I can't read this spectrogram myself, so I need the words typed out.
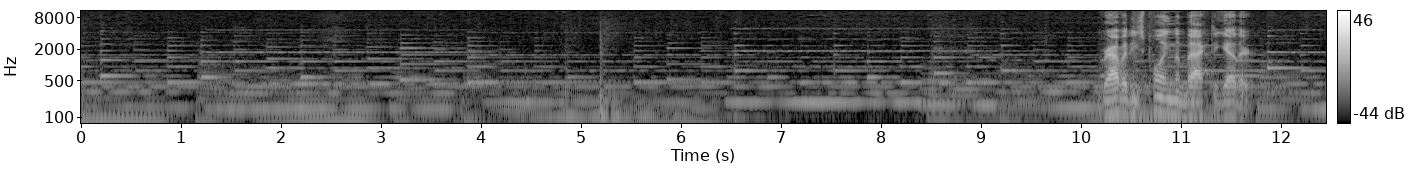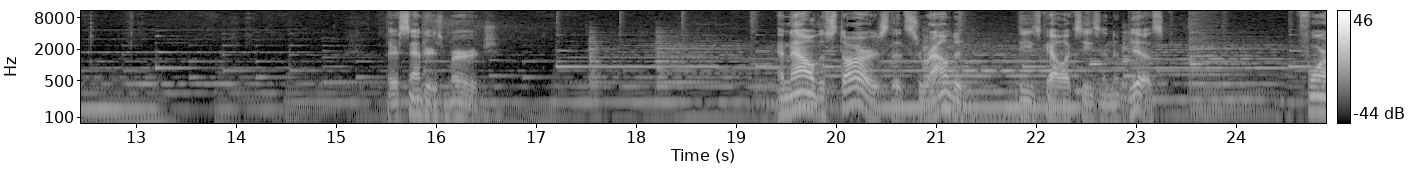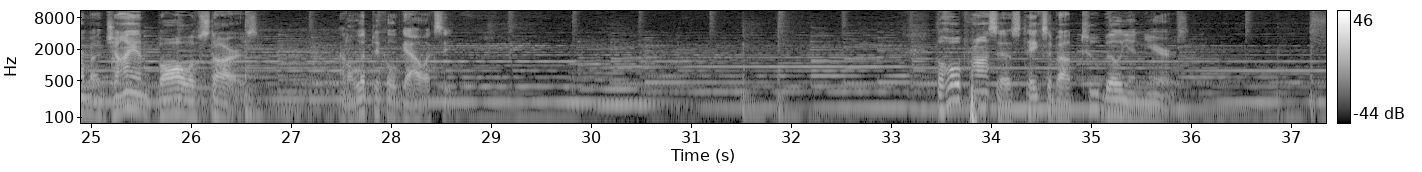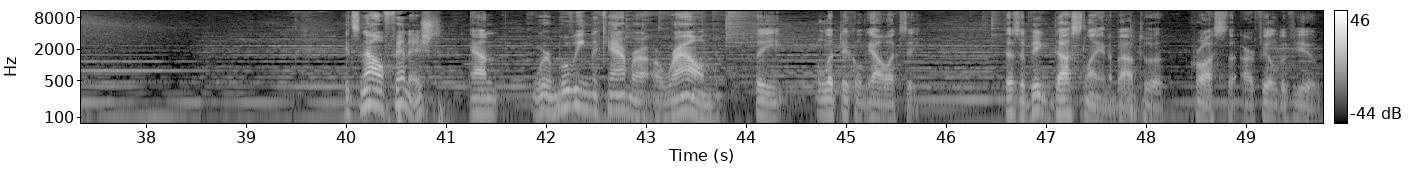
Gravity's pulling them back together. Their centers merge. And now the stars that surrounded these galaxies in a disk form a giant ball of stars, an elliptical galaxy. The whole process takes about 2 billion years. It's now finished, and we're moving the camera around the elliptical galaxy. There's a big dust lane about to cross the, our field of view.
